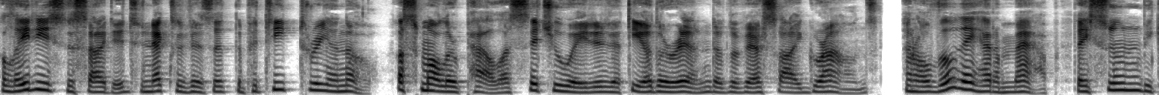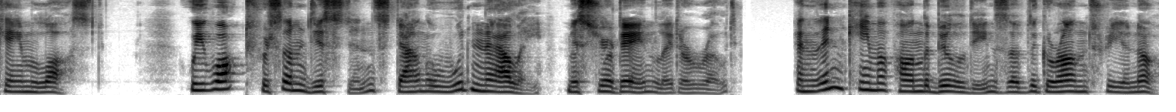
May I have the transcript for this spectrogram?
the ladies decided to next visit the Petit Trianon, a smaller palace situated at the other end of the Versailles grounds, and although they had a map, they soon became lost. We walked for some distance down a wooden alley, Miss Jourdain later wrote, and then came upon the buildings of the Grand Trianon.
